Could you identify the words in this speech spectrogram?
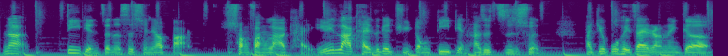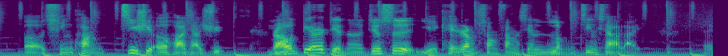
那第一点真的是先要把双方拉开，因为拉开这个举动，第一点它是止损，它就不会再让那个呃情况继续恶化下去。然后第二点呢，就是也可以让双方先冷静下来，哎，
